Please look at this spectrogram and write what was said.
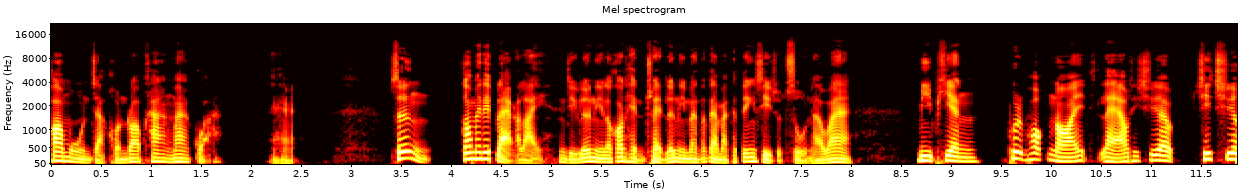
ข้อมูลจากคนรอบข้างมากกว่านะฮะซึ่งก็ไม่ได้แปลกอะไร จริงๆ เรื่องนี้เราก็เห็นเทรนด์เรื่องนี้มาตั้งแต่ Marketing 4.0 แล้วว่า มีเพียง ผู้บริโภคน้อยแล้วที่เชื่อที่เชื่อ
